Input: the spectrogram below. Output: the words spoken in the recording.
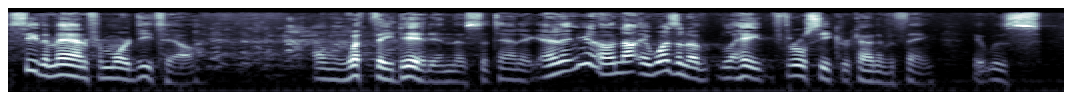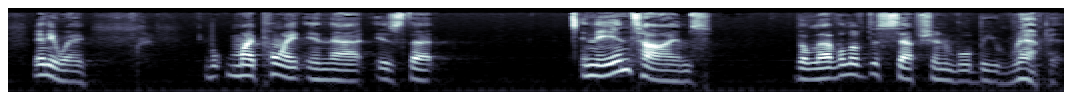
See the man for more detail on what they did in the satanic. And, you know, not, it wasn't a, hey, thrill seeker kind of a thing. It was, anyway, my point in that is that in the end times, the level of deception will be rampant.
